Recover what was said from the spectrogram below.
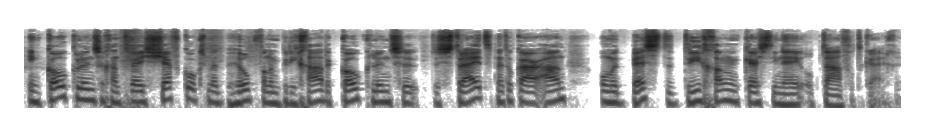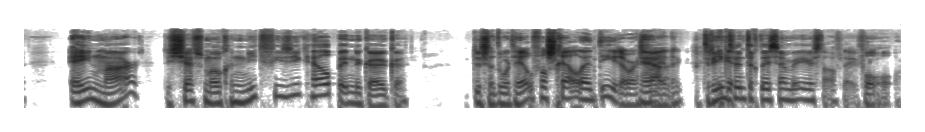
In kookklunsen gaan twee chefkoks met behulp van een brigade kookklunsen de strijd met elkaar aan om het beste drie gangen kerstdiner op tafel te krijgen. Eén maar, de chefs mogen niet fysiek helpen in de keuken. Dus dat wordt heel veel schel en tieren waarschijnlijk. 23 december eerste aflevering. Vol.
